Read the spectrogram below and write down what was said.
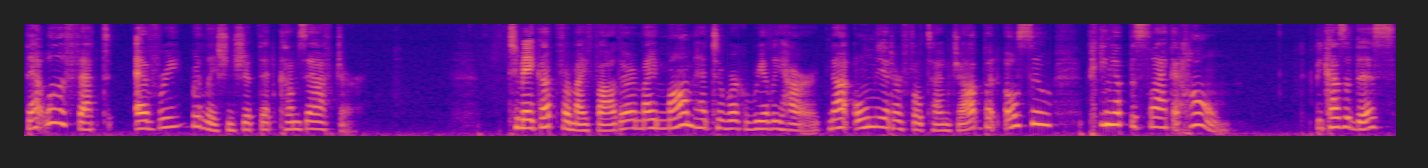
that will affect every relationship that comes after. To make up for my father, my mom had to work really hard, not only at her full time job, but also picking up the slack at home. Because of this,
